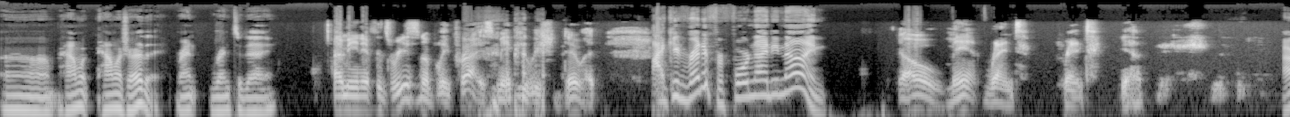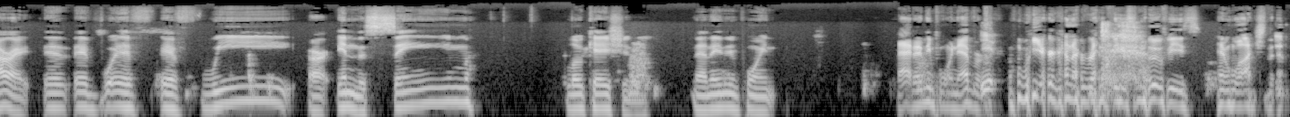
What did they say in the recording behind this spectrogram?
Um, how much, how much are they? Rent, rent today. I mean, if it's reasonably priced, maybe we should do it. I can rent it for four ninety nine. Oh man, rent, rent. Yeah. All right. If if if if we are in the same location at any point, at any point ever, It- we are gonna rent these movies and watch them.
